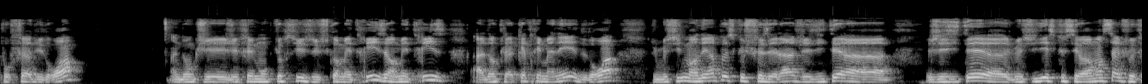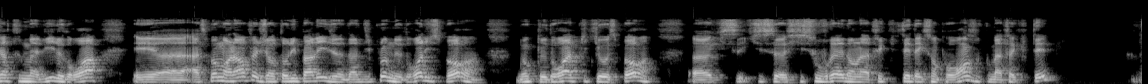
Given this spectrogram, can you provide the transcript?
pour faire du droit. Donc j'ai fait mon cursus jusqu'en maîtrise et en maîtrise, à donc la quatrième année de droit, je me suis demandé un peu ce que je faisais là. J'hésitais à, j'hésitais, euh, je me suis dit est-ce que c'est vraiment ça que je veux faire toute ma vie le droit? Et euh, à ce moment-là, en fait, j'ai entendu parler d'un diplôme de droit du sport, donc le droit appliqué au sport, euh, qui, qui s'ouvrait dans la faculté d'Aix-en-Provence, donc ma faculté.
